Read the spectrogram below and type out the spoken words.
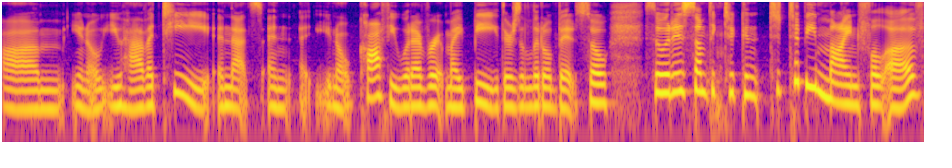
um, you know, you have a tea, and that's and uh, you know, coffee, whatever it might be. There's a little bit. So, so it is something to con- to, to be mindful of.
